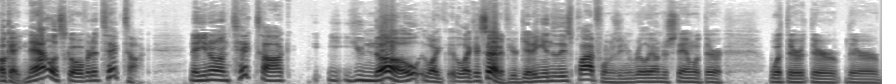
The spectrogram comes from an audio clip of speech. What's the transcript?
Okay, now let's go over to TikTok. Now, you know, on TikTok, you know, like like I said, if you're getting into these platforms and you really understand what their what their their their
